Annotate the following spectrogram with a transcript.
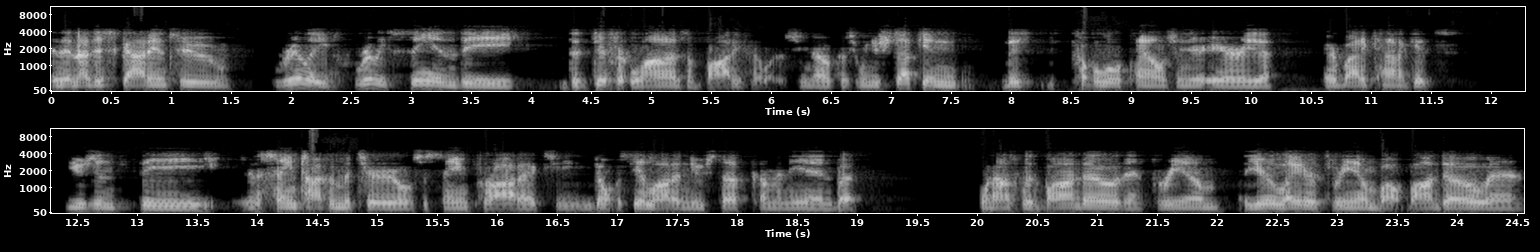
And then I just got into really, really seeing the the different lines of body fillers, you know, because when you're stuck in this couple little towns in your area, everybody kind of gets using the the same type of materials, the same products. You, you don't see a lot of new stuff coming in, but when I was with Bondo, then 3M, a year later, 3M bought Bondo and,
